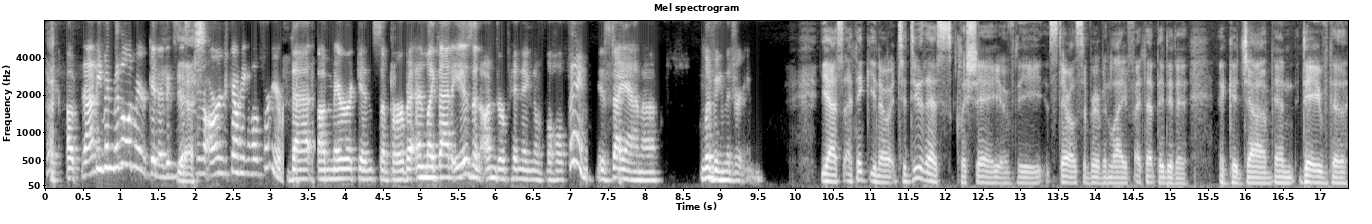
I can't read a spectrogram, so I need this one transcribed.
like uh, not even middle American. It exists Yes. in Orange County, California. That American suburban, and like that is an underpinning of the whole thing. Is Diana living the dream? Yes, I think, you know, to do this cliche of the sterile suburban life, I thought they did a, a good job. And Dave, the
